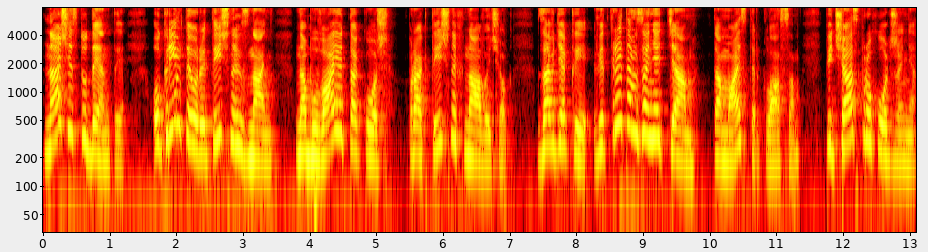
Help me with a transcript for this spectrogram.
Наші студенти, окрім теоретичних знань, набувають також практичних навичок завдяки відкритим заняттям та майстер-класам під час проходження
